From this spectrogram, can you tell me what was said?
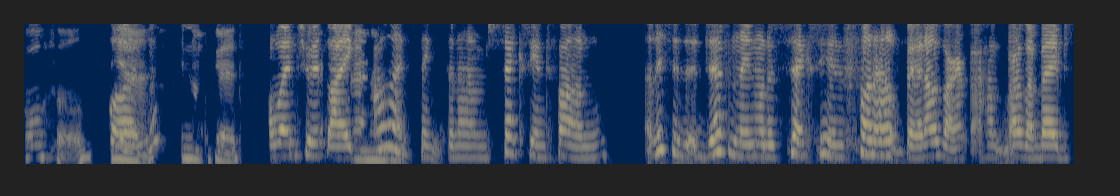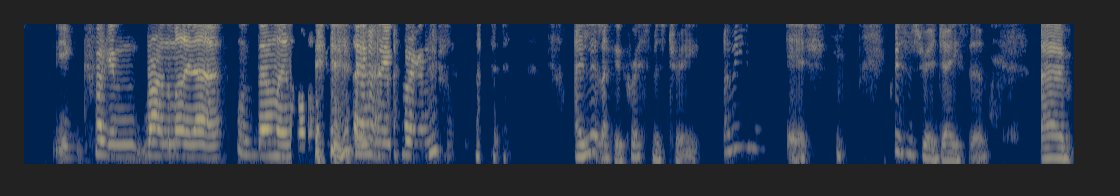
awful. fun. Yeah, not good. when she was like, I Um, like to think that I'm sexy and fun. And this is definitely not a sexy and fun outfit. And I was like, I was like, babes, you fucking on the money there. It's definitely not sexy. fucking. I look like a Christmas tree. I mean, ish, Christmas tree adjacent. Um,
